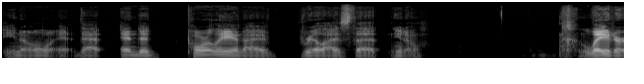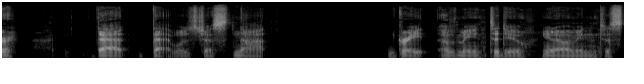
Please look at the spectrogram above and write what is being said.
you know eh, that ended poorly and I realized that, you know, later that that was just not great of me to do, you know, I mean, just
